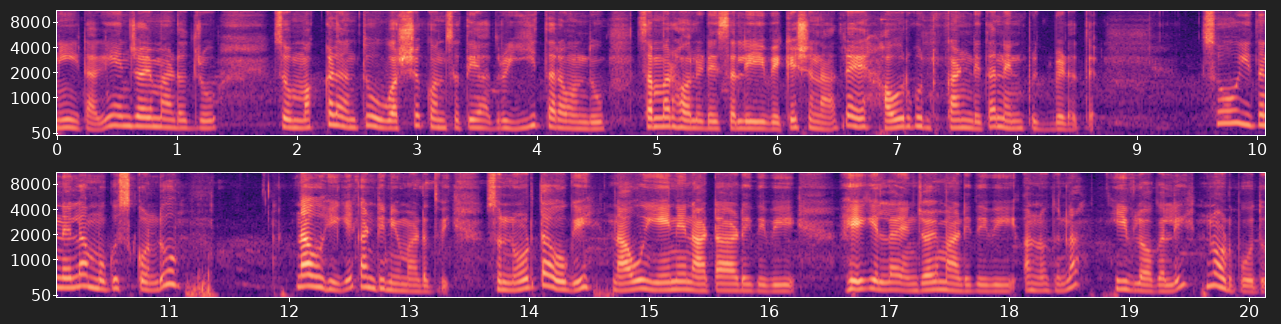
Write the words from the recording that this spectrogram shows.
ನೀಟಾಗಿ ಎಂಜಾಯ್ ಮಾಡಿದ್ರು. ಸೊ, ಮಕ್ಕಳಂತೂ ವರ್ಷಕ್ಕೊಂದ್ಸತಿ ಆದರೂ ಈ ಥರ ಒಂದು ಸಮ್ಮರ್ ಹಾಲಿಡೇಸಲ್ಲಿ ವೆಕೇಷನ್ ಆದರೆ ಅವ್ರಿಗೂ ಖಂಡಿತ ನೆನಪಿದ್ಬಿಡುತ್ತೆ. ಸೊ ಇದನ್ನೆಲ್ಲ ಮುಗಿಸ್ಕೊಂಡು ನಾವು ಹೀಗೆ ಕಂಟಿನ್ಯೂ ಮಾಡಿದ್ವಿ. ಸೊ ನೋಡ್ತಾ ಹೋಗಿ ನಾವು ಏನೇನು ಆಟ ಆಡಿದ್ದೀವಿ ಹೇಗೆಲ್ಲ ಎಂಜಾಯ್ ಮಾಡಿದ್ದೀವಿ ಅನ್ನೋದನ್ನು ಈ ವ್ಲಾಗಲ್ಲಿ ನೋಡ್ಬೋದು.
